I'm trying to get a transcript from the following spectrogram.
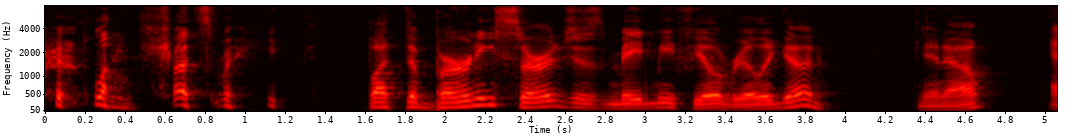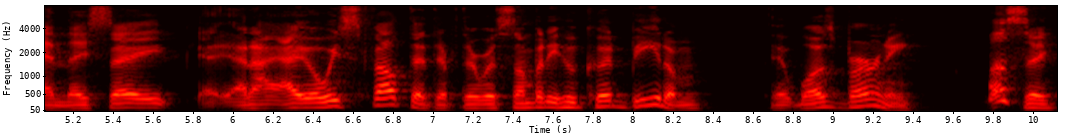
like, trust me. But the Bernie surge has made me feel really good. You know, and they say, and I, I always felt that if there was somebody who could beat him, it was Bernie. We'll see.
